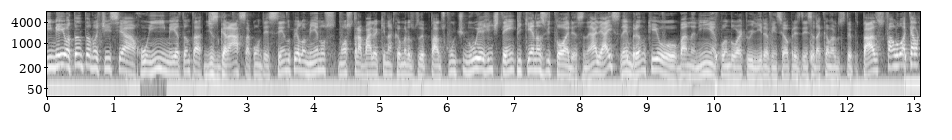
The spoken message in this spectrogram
Em meio a tanta notícia ruim, em meio a tanta desgraça acontecendo, pelo menos nosso trabalho aqui na Câmara dos Deputados continua e a gente tem pequenas vitórias, né? Aliás, lembrando que o Bananinha, quando o Arthur Lira venceu a presidência da Câmara dos Deputados, falou aquela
